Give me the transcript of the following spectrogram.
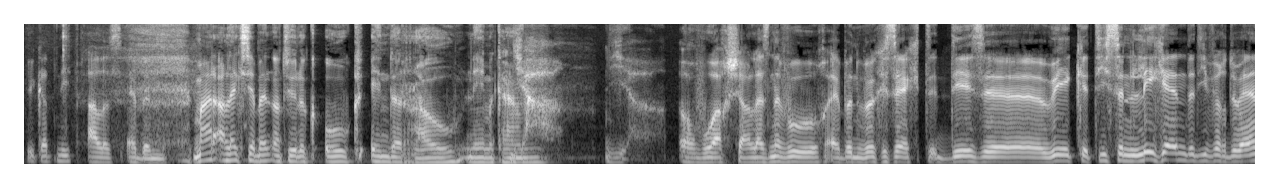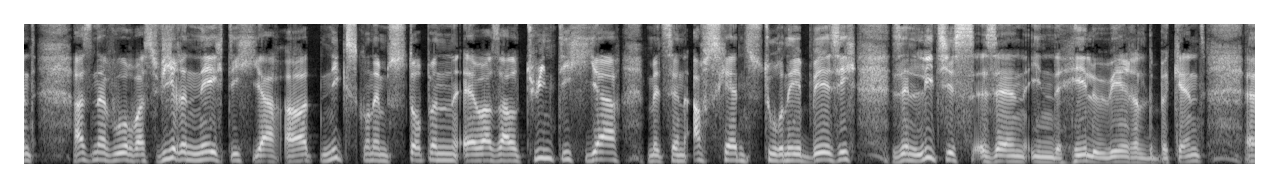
je kan niet alles hebben. Maar Alex, je bent natuurlijk ook in de rouw, neem ik aan. Ja, ja. Au revoir Charles Aznavour, hebben we gezegd deze week. Het is een legende die verdwijnt. Aznavour was 94 jaar oud, niks kon hem stoppen. Hij was al 20 jaar met zijn afscheidstournee bezig. Zijn liedjes zijn in de hele wereld bekend. Uh,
